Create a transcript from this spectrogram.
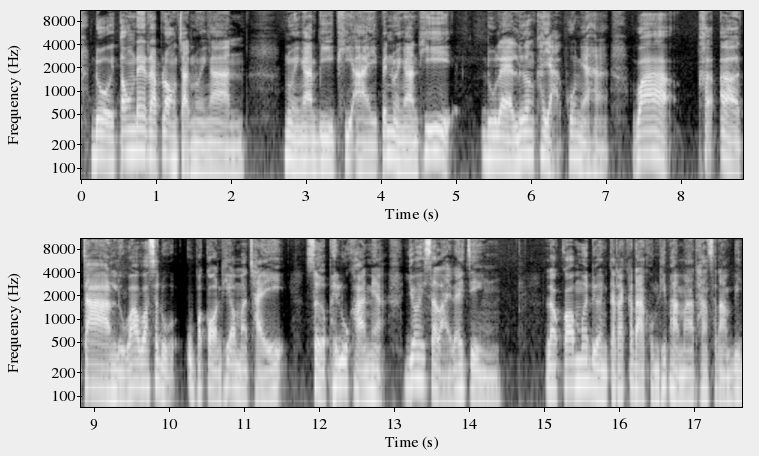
ๆ โดยต้องได้รับรองจากหน่วยงาน หน่วยงาน BPI เป็นหน่วยงานที่ดูแลเรื่องขยะพวกเนี้ยฮะว่าจานหรือว่าวัสดุอุปกรณ์ที่เอามาใช้เสิร์ฟให้ลูกค้าเนี่ยย่อยสลายได้จริง แล้วก็เมื่อเดือนกรกฎาคมที่ผ่านมาทางสนามบิน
